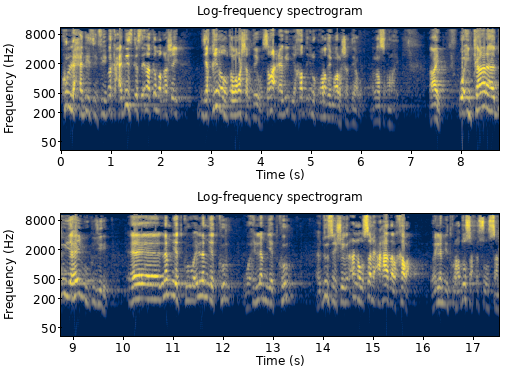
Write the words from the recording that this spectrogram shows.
kula xadiisin fiih marka xadiis kasta inaad ka maqashay yaqiin adunta lama shardiya wey samaacigi iyo khadi inuu ku qoran tahay ma la shardiya la soconayo ayb wain kaana hadduu yahay buu ku yidhi lam yadkur wain lam yadkur wain lam yadkur hadduusan sheegin anahu samica hada alkhabar wain lam yadkur hadduusan xusuusan.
